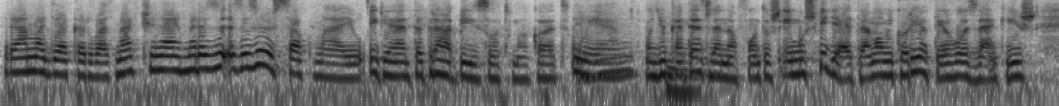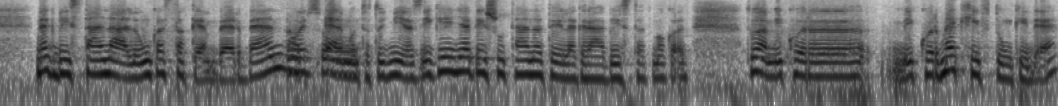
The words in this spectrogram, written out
rámadják a ruhát, megcsinálják, mert ez, ez az ő szakmájuk. Igen, tehát rábízott magad. Igen. Mondjuk hát ez lenne a fontos. Én most figyeltem, amikor jöttél hozzánk is, megbíztál nálunk a szakemberben, Abszolút. hogy elmondtad, hogy mi az igényed, és utána tényleg rábíztad magad. Tudom, mikor, mikor meghívtunk ide,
